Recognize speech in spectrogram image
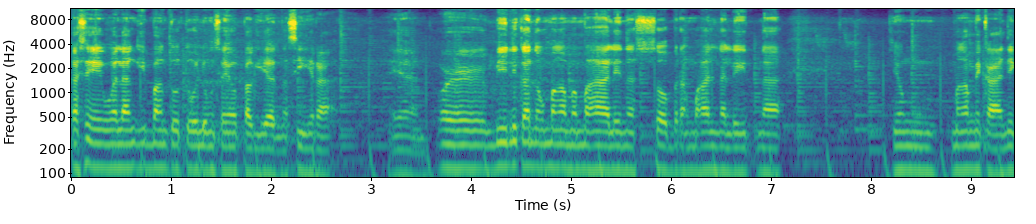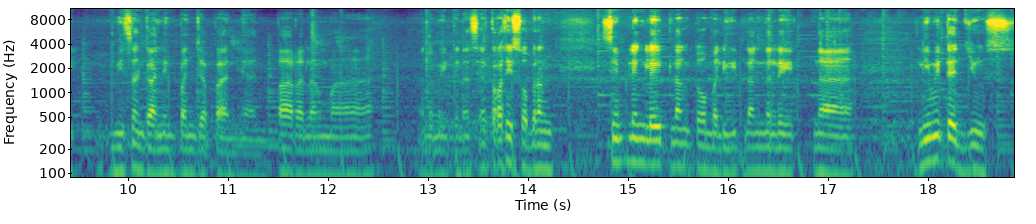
Kasi walang ibang tutulong sa'yo pag yan nasira. Ayan. Or bili ka ng mga mamahalin na sobrang mahal na late na yung mga mechanic minsan galing pan Japan yan para lang ma ano maintenance. Ito kasi sobrang simpleng late lang to, maliit lang na late na limited use.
